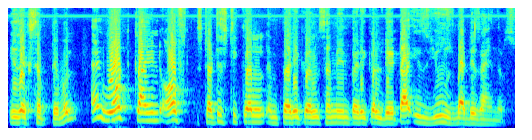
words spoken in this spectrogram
is acceptable and what kind of statistical, empirical, semi-empirical data is used by designers.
